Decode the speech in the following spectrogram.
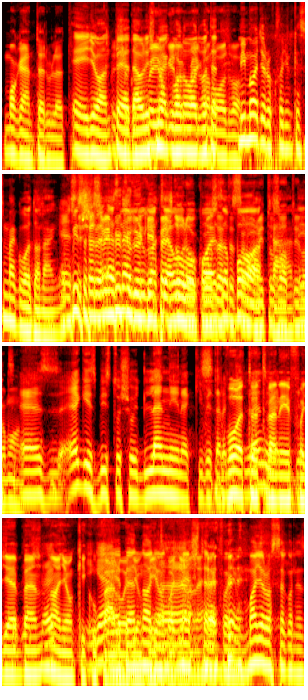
magánterület. Így van, és például is megvan oldva. Megvan oldva. mi magyarok vagyunk, ezt megoldanánk. Ez, biztos, és ez, ez nem Nyugat-Európa, ez a Balkán. Ez egész biztos, hogy lennének kivételek. Volt 50 év, hogy ebben nagyon kikupálódjunk. Ebben nagyon mesterek vagyunk. Magyarországon ez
